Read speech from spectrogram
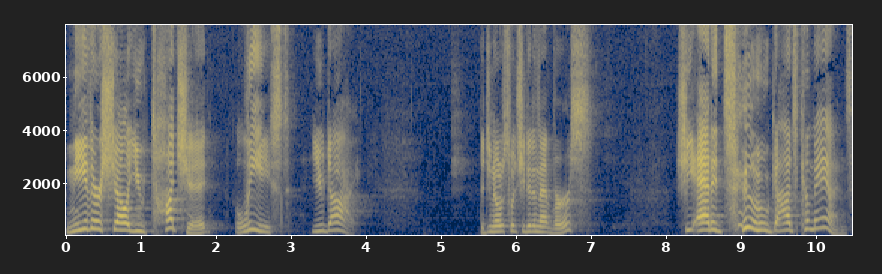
Neither shall you touch it, lest you die. Did you notice what she did in that verse? She added to God's commands.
